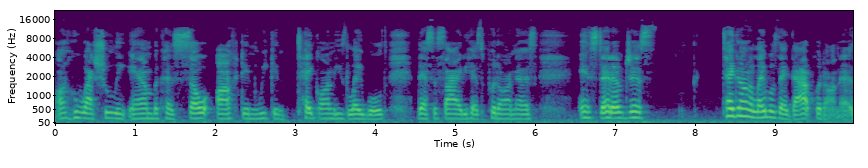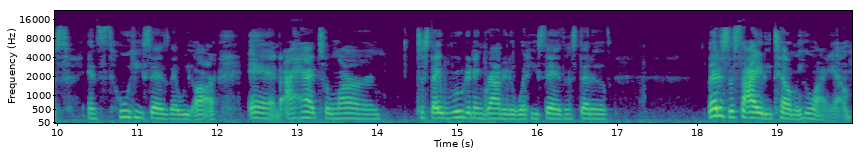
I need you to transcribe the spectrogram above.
on who I truly am because so often we can take on these labels that society has put on us instead of just taking on the labels that God put on us and who he says that we are. And I had to learn to stay rooted and grounded in what he says instead of letting society tell me who I am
